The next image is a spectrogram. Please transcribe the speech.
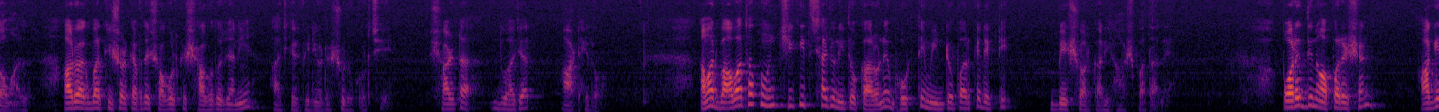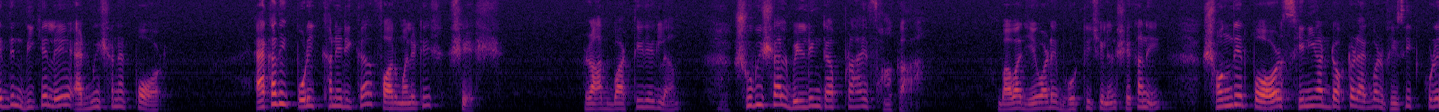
তমাল। আরও একবার কিশোর ক্যাফেতে সকলকে স্বাগত জানিয়ে আজকের ভিডিওটা শুরু করছি। সালটা দু হাজার আঠেরো। আমার বাবা তখন চিকিৎসাজনিত কারণে ভর্তি মিন্টো পার্কের একটি বেসরকারি হাসপাতালে। পরের দিন অপারেশন, আগের দিন বিকেলে অ্যাডমিশনের পর একাধিক পরীক্ষা নিরীক্ষা ফর্মালিটিস শেষ। রাত বাড়তি দেখলাম সুবিশাল বিল্ডিংটা প্রায় ফাঁকা। বাবা যে ওয়ার্ডে ভর্তি ছিলেন সেখানে সন্ধ্যের পর সিনিয়র ডক্টর একবার ভিজিট করে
